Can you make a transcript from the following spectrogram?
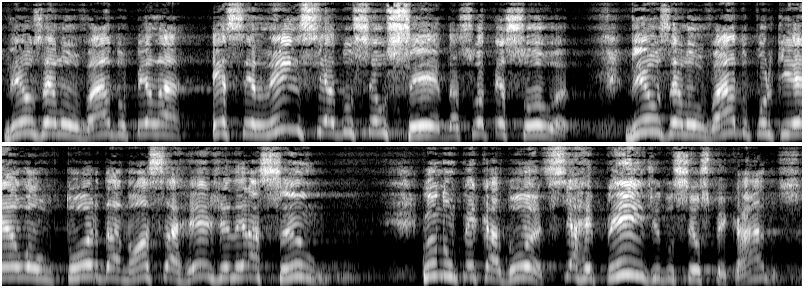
Deus é louvado pela excelência do seu ser, da sua pessoa. Deus é louvado porque é o autor da nossa regeneração. Quando um pecador se arrepende dos seus pecados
